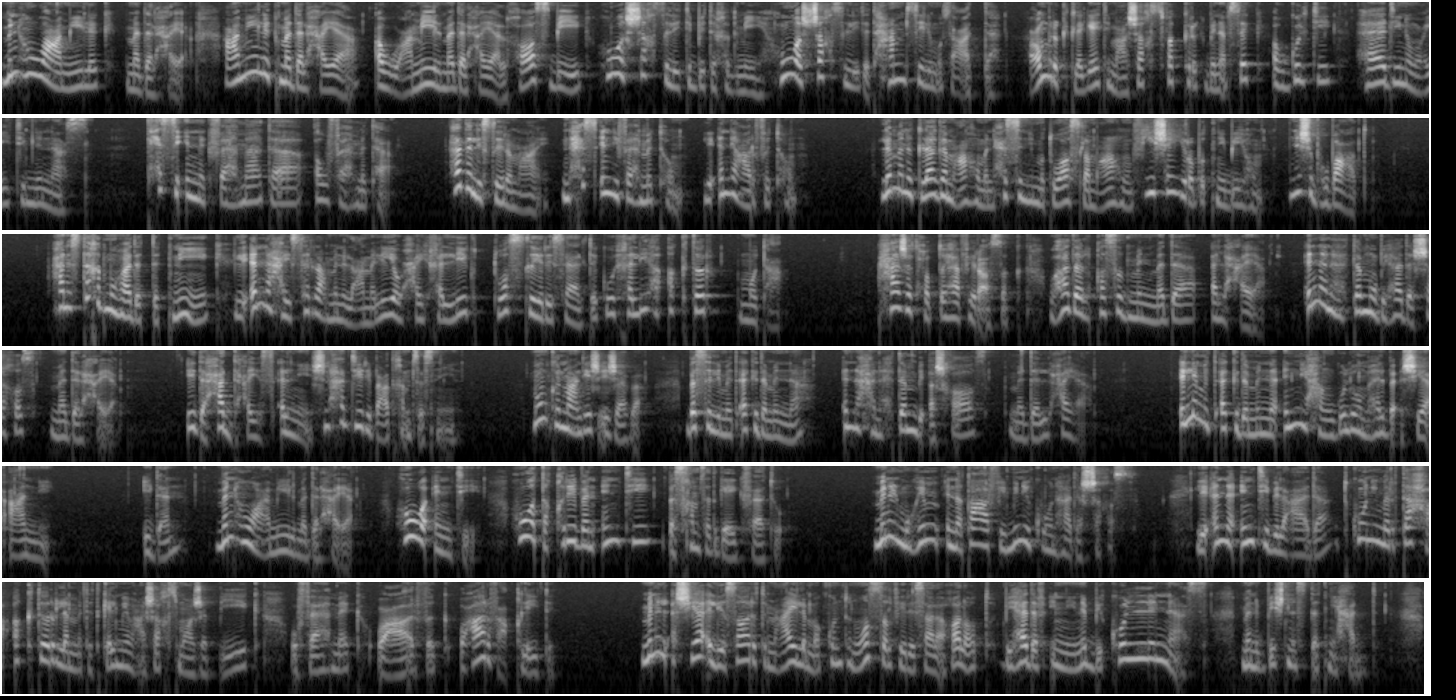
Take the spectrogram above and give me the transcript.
من هو عميلك مدى الحياة؟ عميلك مدى الحياة أو عميل مدى الحياة الخاص بيك هو الشخص اللي تبي تخدميه هو الشخص اللي تتحمسي لمساعدته. عمرك تلاقيتي مع شخص فكرك بنفسك أو قلتي هادي نوعيتي من الناس. تحسي إنك فهماتها أو فهمتها. هذا اللي يصير معاي. نحس إني فهمتهم لأني عرفتهم. لما نتلاقى معاهم نحس إني متواصلة معاهم في شيء ربطني بيهم. نشبه بعض. حنستخدموا هذا التكنيك لأنه حيسرع من العملية وحيخليك توصلي رسالتك ويخليها أكتر متعة. حاجة تحطيها في رأسك وهذا القصد من مدى الحياة. إننا نهتم بهذا الشخص مدى الحياة. إذا حد حيسألني شن حديري بعد خمس سنين؟ ممكن ما عنديش إجابة بس اللي متأكدة منه إن حنهتم بأشخاص مدى الحياة. اللي متأكدة منه إني حنقولهم هالبأشياء عني. إذا من هو عميل مدى الحياة؟ هو أنت. هو تقريبا أنت بس خمسة دقايق فاتوا. من المهم أن تعرفي من يكون هذا الشخص. لأن أنت بالعادة تكوني مرتاحة أكتر لما تتكلمي مع شخص معجب بيك وفاهمك وعارفك وعارف عقليتك. من الأشياء اللي صارت معي لما كنت نوصل في رسالة غلط بهدف إني نبي كل الناس ما نبيش نستثني حد.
